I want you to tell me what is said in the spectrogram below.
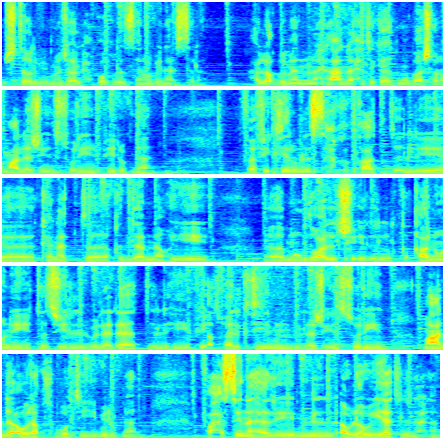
بشتغل بمجال حقوق الانسان وبناء السلام. هلا بما أنه نحن عندنا احتكاك مباشر مع اللاجئين السوريين في لبنان. ففي كثير من الاستحقاقات اللي كانت قدامنا وهي موضوع الشيء القانوني تسجيل الولادات اللي هي في أطفال كثير من اللاجئين السوريين ما عندها أوراق ثبوتية بلبنان. فحسينا هذه من الأولويات اللي نحن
